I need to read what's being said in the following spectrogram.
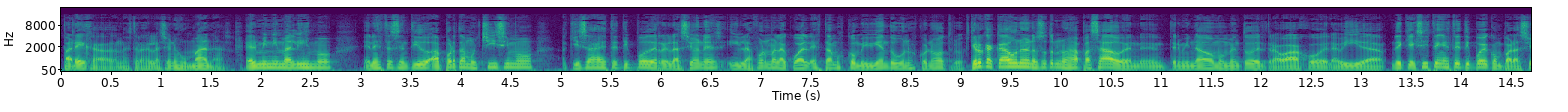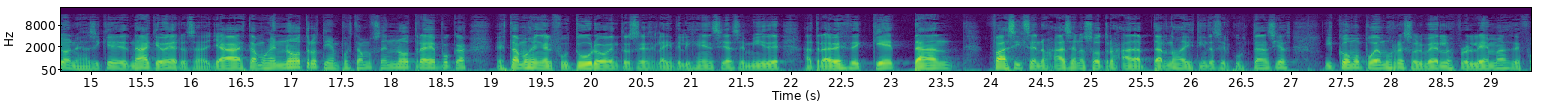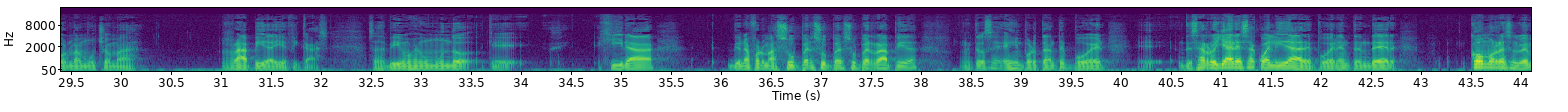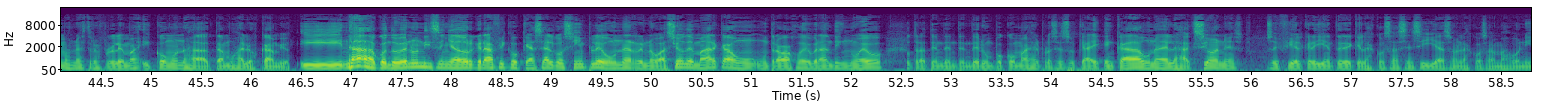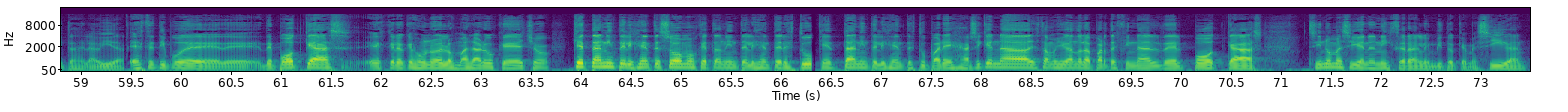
pareja, nuestras relaciones humanas. El minimalismo, en este sentido, aporta muchísimo quizás a este tipo de relaciones y la forma en la cual estamos conviviendo unos con otros. Creo que a cada uno de nosotros nos ha pasado en, determinado momento del trabajo, de la vida, de que existen este tipo de comparaciones, así que nada que ver, o sea, ya estamos en otro tiempo, estamos en otra época, estamos en el futuro, entonces la inteligencia se mide a través de qué tan fácil se nos hace a nosotros adaptarnos a distintas circunstancias y cómo podemos resolver los problemas de forma mucho más rápida y eficaz. O sea, vivimos en un mundo que gira de una forma súper, súper, súper rápida. Entonces es importante poder eh, desarrollar esa cualidad de poder entender cómo resolvemos nuestros problemas y cómo nos adaptamos a los cambios. Y nada, cuando ven un diseñador gráfico que hace algo simple o una renovación de marca, un, un trabajo de branding nuevo, traten de entender un poco más el proceso que hay en cada una de las acciones. Soy fiel creyente de que las cosas sencillas son las cosas más bonitas de la vida. Este tipo de, de, podcast es, creo que es uno de los más largos que he hecho. ¿Qué tan inteligentes somos? ¿Qué tan inteligente eres tú? ¿Qué tan inteligente es tu pareja? Así que nada, estamos llegando a la parte final del podcast. Si no me siguen en Instagram, les invito a que me sigan.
